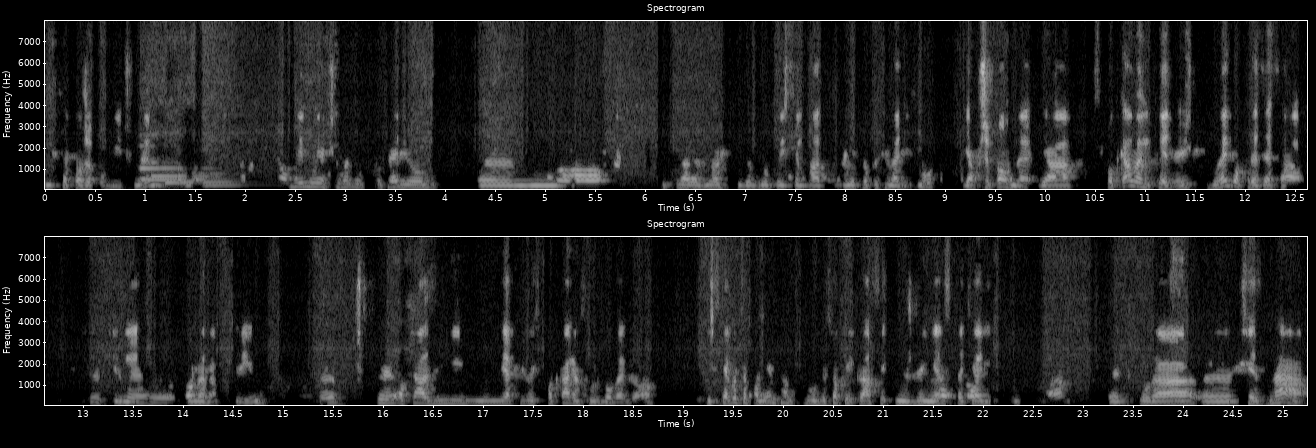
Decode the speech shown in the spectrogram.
i w sektorze publicznym, obejmuje się według kryterium no, przynależności do grupy i sympatii, a nie profesjonalizmu. Ja przypomnę, ja spotkałem kiedyś byłego prezesa firmy Orlen Upstream e, przy okazji jakiegoś spotkania służbowego i z tego co pamiętam, to był wysokiej klasy inżynier, specjalista, e, która e, się zna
